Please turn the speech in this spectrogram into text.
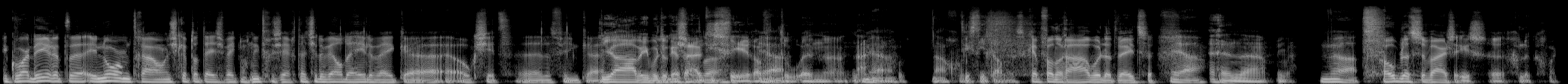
Ik waardeer het eh, enorm trouwens. Ik heb dat deze week nog niet gezegd. Dat je er wel de hele week eh, ook zit. Eh, dat vind ik... Ja, maar je moet ook even uit die sfeer af Ja. en toe. En nou ja, Ja. goed. Nou Het goed. is niet anders. Ik heb van haar gehouden, dat weet ze. Ja, En ja. ik hoop dat ze waar ze is gelukkig wordt.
